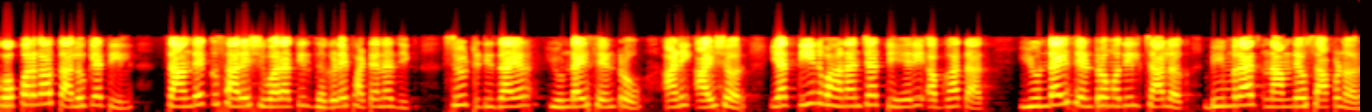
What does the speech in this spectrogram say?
कोपरगाव तालुक्यातील चांदेक सारे शिवारातील झगडे फाट्यानजीक स्विफ्ट डिझायर ह्युंडाई सेंट्रो आणि आयशर या तीन वाहनांच्या तिहेरी अपघातात ह्युंडाई सेंट्रोमधील चालक भीमराज नामदेव सापणर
